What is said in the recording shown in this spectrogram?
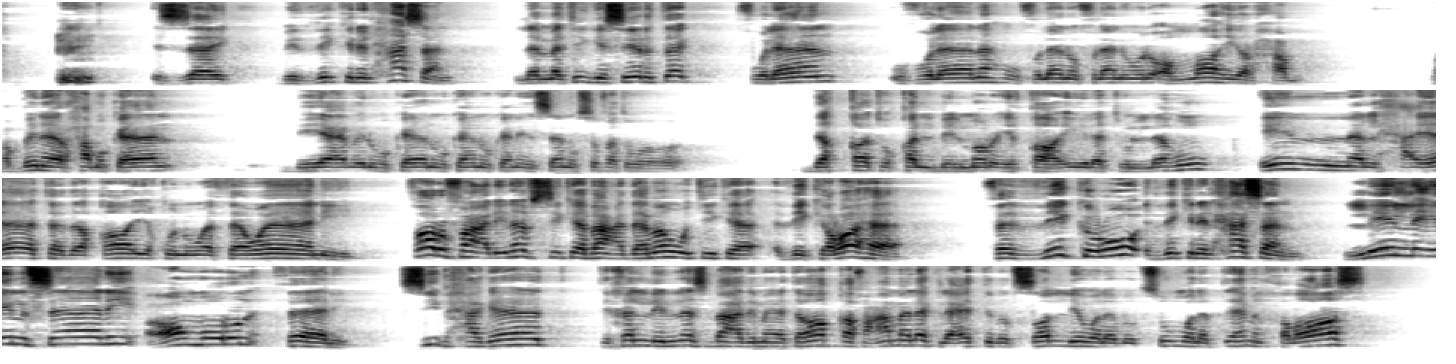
إزاي؟ بالذكر الحسن. لما تيجي سيرتك فلان وفلانة وفلان وفلان يقولوا الله يرحمه. ربنا يرحمه كان بيعمل وكان وكان وكان إنسان وصفته دقات قلب المرء قائلة له إن الحياة دقائق وثواني. فارفع لنفسك بعد موتك ذكرها. فالذكر الذكر الحسن للإنسان عمر ثاني. سيب حاجات تخلي الناس بعد ما يتوقف عملك لا عدت بتصلي ولا بتصوم ولا بتعمل خلاص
